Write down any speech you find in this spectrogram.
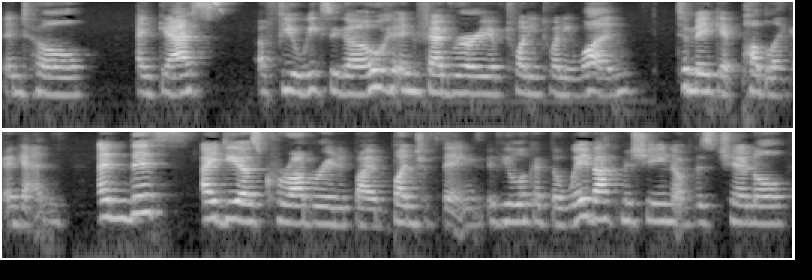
until I guess a few weeks ago in February of 2021 to make it public again. And this idea is corroborated by a bunch of things. If you look at the Wayback Machine of this channel,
